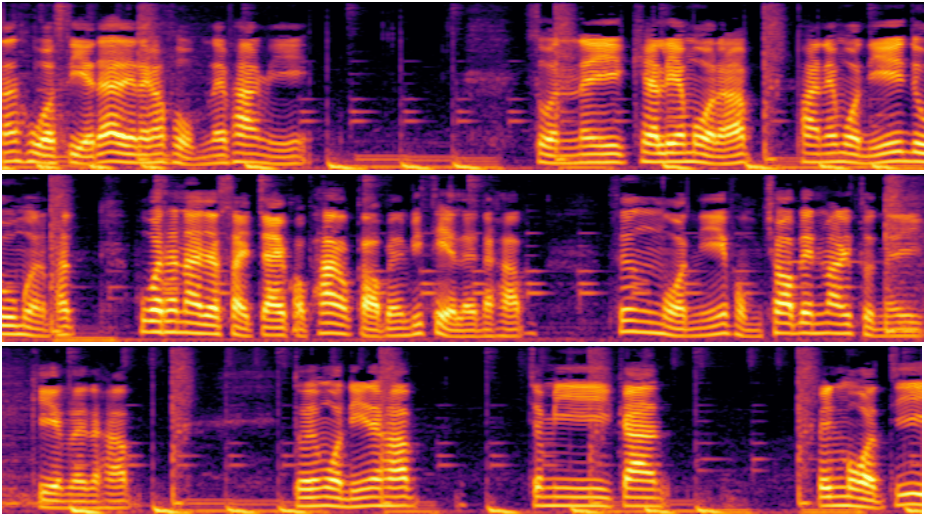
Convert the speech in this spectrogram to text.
นั้นหัวเสียได้เลยนะครับผมในภาคนี้ ส่วนในแคเรียโหมดครับ ภายในโหมดนี้ดูเหมือนผู้พัฒนาจะใส่ใจกว่าภาคเก่าเป็นพิเศษเลยนะครับ ซึ่งโหมดนี้ผมชอบเล่นมากที่สุดในเกมเลยนะครับ โดยโหมดนี้นะครับ จะมีการเป็นโหมดที่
